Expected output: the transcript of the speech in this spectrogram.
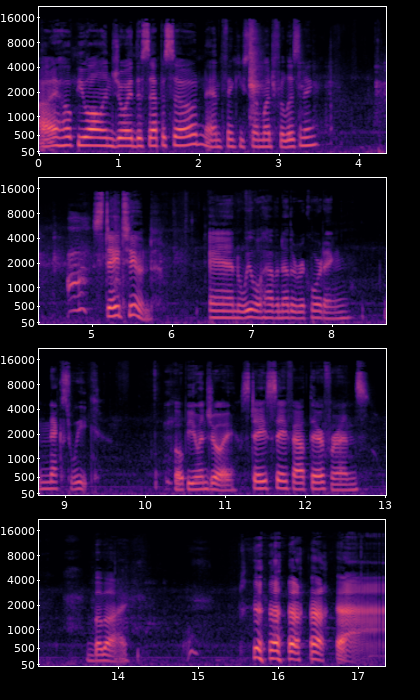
I hope you all enjoyed this episode and thank you so much for listening. Stay tuned and we will have another recording next week. Hope you enjoy. Stay safe out there, friends. Bye bye.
